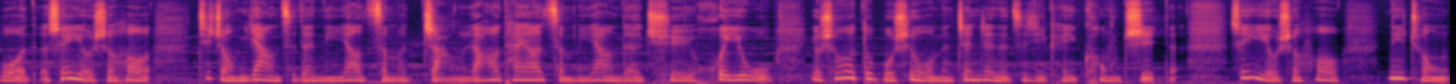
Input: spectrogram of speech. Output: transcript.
握的。所以有时候这种样子的你要怎么长，然后它要怎么样的去挥舞，有时候都不是我们真正的自己可以控制的。所以有时候那种。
